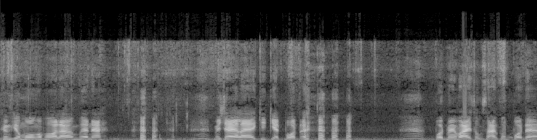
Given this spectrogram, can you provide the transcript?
ครึ่งชั่วโมงก็พอแล้วเพื่อนๆนะ ไม่ใช่อะไรขี้เกียจปลด ปลดไม่ไหวสงสารคนปลดนะ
